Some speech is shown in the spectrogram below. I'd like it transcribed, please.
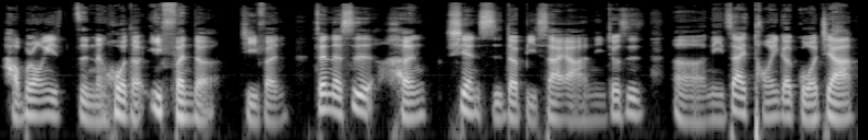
好不容易只能获得一分的积分，真的是很现实的比赛啊！你就是呃，你在同一个国家，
